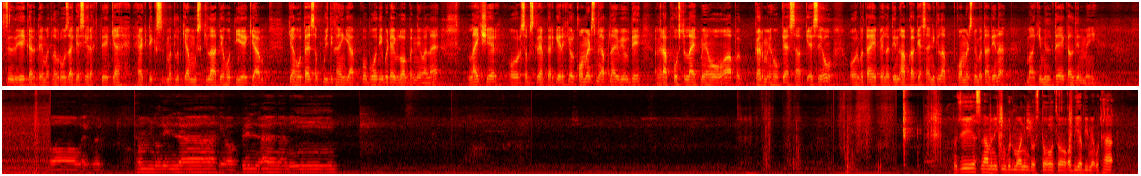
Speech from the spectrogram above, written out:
ये करते मतलब रोज़ा कैसे रखते, क्या हैक्टिक्स मतलब क्या मुश्किलें होती है, क्या क्या होता है, सब कुछ दिखाएँगे आपको। बहुत ही बढ़िया ब्लॉग बनने वाला है। लाइक शेयर और सब्सक्राइब करके रखिए और कमेंट्स में अपना रिव्यू दे। अगर आप हॉस्टल लाइफ में हो, आप घर में हो, कैसा, कैसे हो, और बताए पहला दिन आपका कैसा निकला, आप कमेंट्स में बता देना। बाकी मिलते हैं कल दिन में ही। तो जी अस्सलाम वालेकुम गुड मॉर्निंग दोस्तों। तो अभी अभी मैं उठा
